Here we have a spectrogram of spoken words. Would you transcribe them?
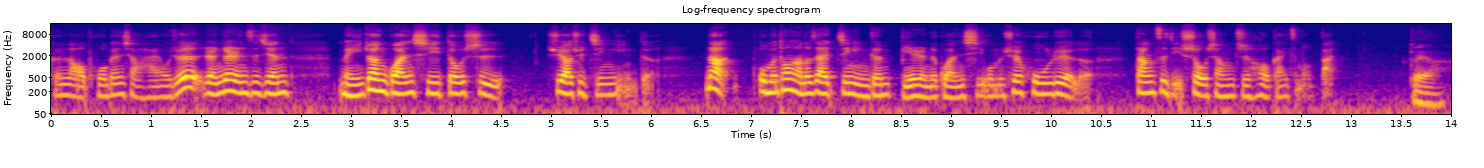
跟老婆跟小孩，我觉得人跟人之间每一段关系都是需要去经营的。那我们通常都在经营跟别人的关系，我们却忽略了当自己受伤之后该怎么办。对啊，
